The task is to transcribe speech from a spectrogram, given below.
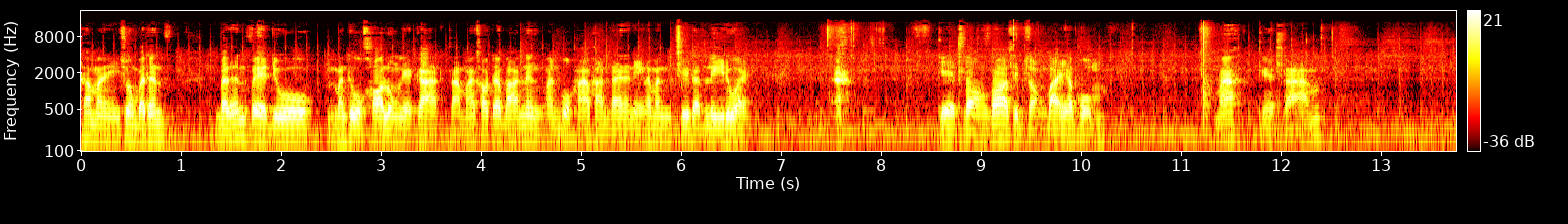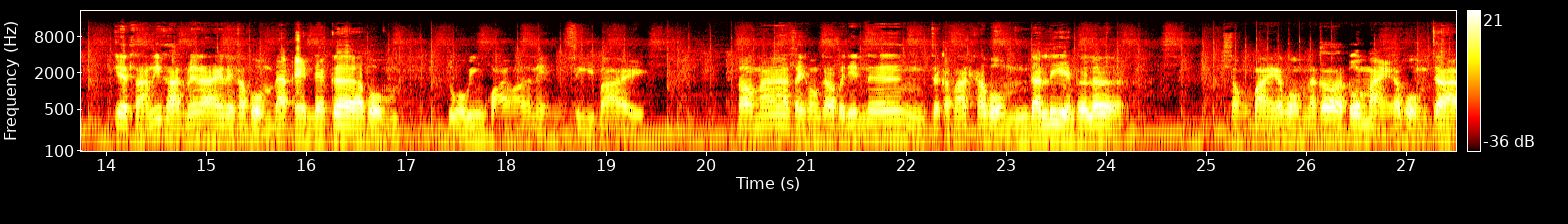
ถ้ามันในช่วงแบทเทิลแบทเทิลเฟสอยู่ มันถูกคอลงเรียกการ์ดสามารถเคาน์เตอร์บาร์หนึ่งมันบวกห้าพันได้นั่นเอง แล้วมันชื่อดัตลี่ด้วยอะเกรดสองก็สิบสองใบครับผม มาเกรดสาม เกรดสามที่ขาดไม่ได้เลยครับผมแบ็กเอนเดเกอร์ครับผมตัววิ่งขวาของนั่นเองสี่ใบต่อมาใส่ของเก่าไปนิดนึงจักรพรรดิครับผมดัลลี่เอ็มเพลเลอร์สองใบครับผมแล้วก็ตัวใหม่ครับผมจาก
